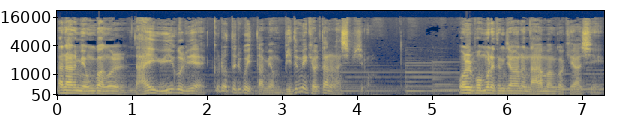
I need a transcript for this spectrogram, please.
하나님의 영광을 나의 유익을 위해 끌어들이고 있다면 믿음의 결단을 하십시오. 오늘 본문에 등장하는 나아만과 게하시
